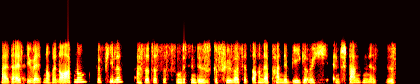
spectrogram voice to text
weil da ist die Welt noch in Ordnung für viele. Also das ist so ein bisschen dieses Gefühl, was jetzt auch in der Pandemie, glaube ich, entstanden ist. Dieses,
